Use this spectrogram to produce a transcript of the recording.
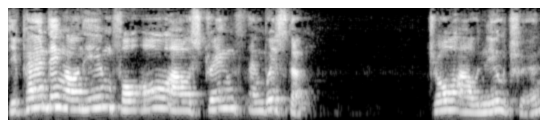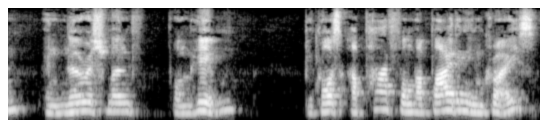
depending on him for all our strength and wisdom. Draw our nutrient and nourishment from him, because apart from abiding in Christ,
